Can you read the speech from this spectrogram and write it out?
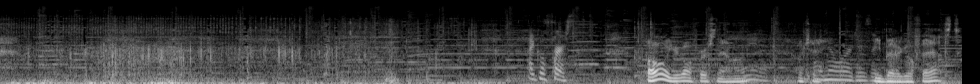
I go first. Oh, you're going first now, huh? Yeah. Okay. I know where it is. You better go fast.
